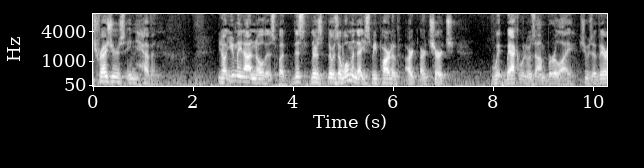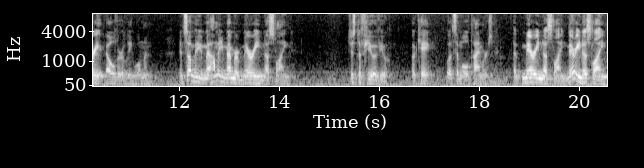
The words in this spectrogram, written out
Treasures in heaven. You know, you may not know this, but this, there's, there was a woman that used to be part of our, our church back when it was on Burleigh. She was a very elderly woman. And some of you, how many remember Mary Nusslein? Just a few of you. Okay, well, some old timers. Uh, Mary Nusslein. Mary Nusslein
